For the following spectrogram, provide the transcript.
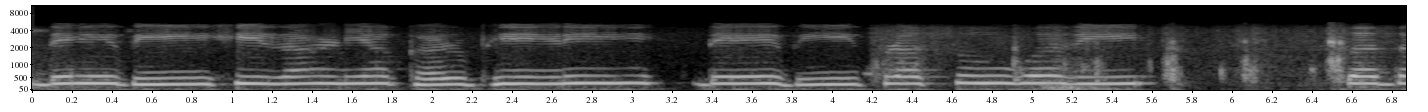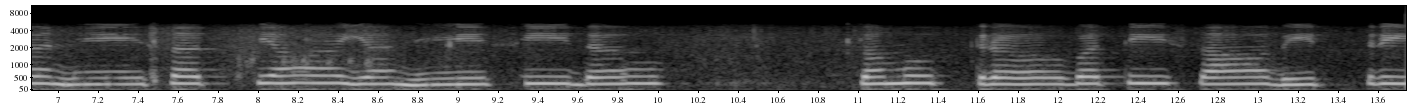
देवी हिरण्यगर्भिणी, देवी प्रसुवरी, सदने सत्यायने सीद समुद्रवती सावित्री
